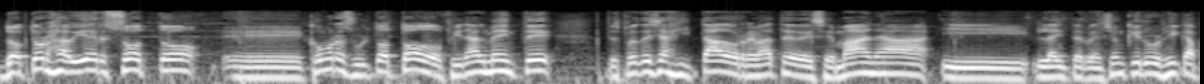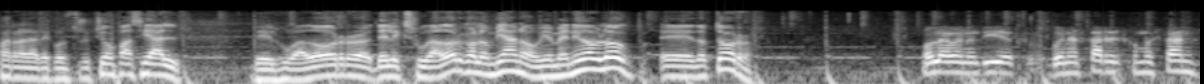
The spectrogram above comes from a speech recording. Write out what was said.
Doctor Javier Soto, eh, ¿cómo resultó todo finalmente después de ese agitado remate de semana y la intervención quirúrgica para la reconstrucción facial del jugador, del exjugador colombiano? Bienvenido a Blog, eh, doctor. Hola, buenos días, buenas tardes, ¿cómo están?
